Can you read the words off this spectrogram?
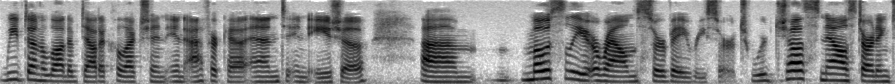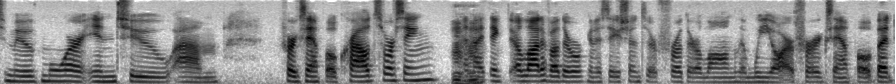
We've done a lot of data collection in Africa and in Asia, um, mostly around survey research. We're just now starting to move more into, um, for example, crowdsourcing, mm-hmm. and I think a lot of other organizations are further along than we are, for example, but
